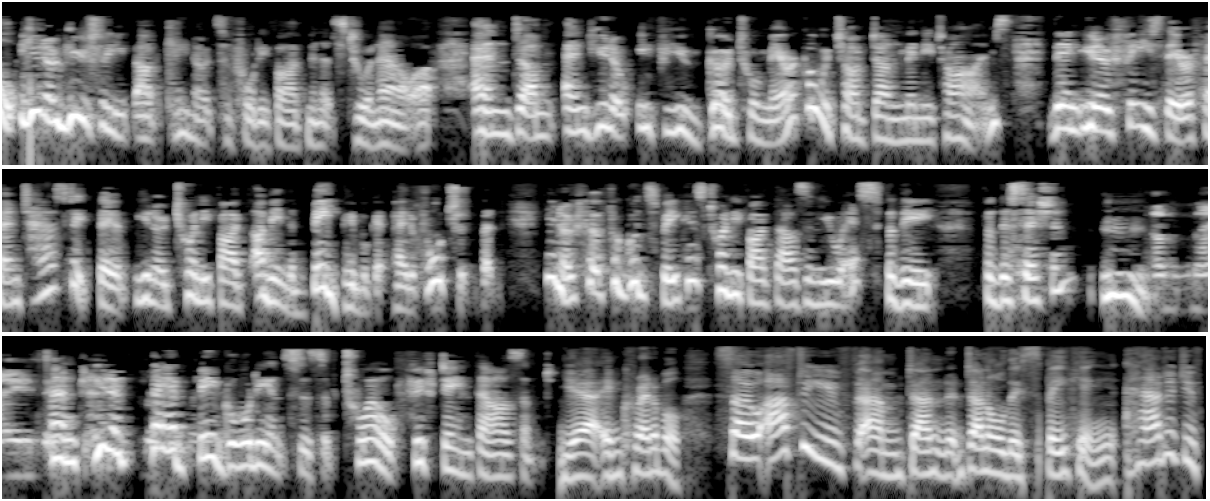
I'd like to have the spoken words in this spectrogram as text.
Well, you know, usually uh, keynotes are 45 minutes to an hour. And, um, and, you know, if you go to America, which I've done many times, then, you know, fees there are fantastic. They're, you know, 25, I mean, the big people get paid a fortune, but, you know, for, for good speakers, 25,000 US for the, for the session. Mm. Amazing. And, you know, they have big audiences of 12, 15,000. Yeah, incredible. So after you've um, done done all this speaking, how did you?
